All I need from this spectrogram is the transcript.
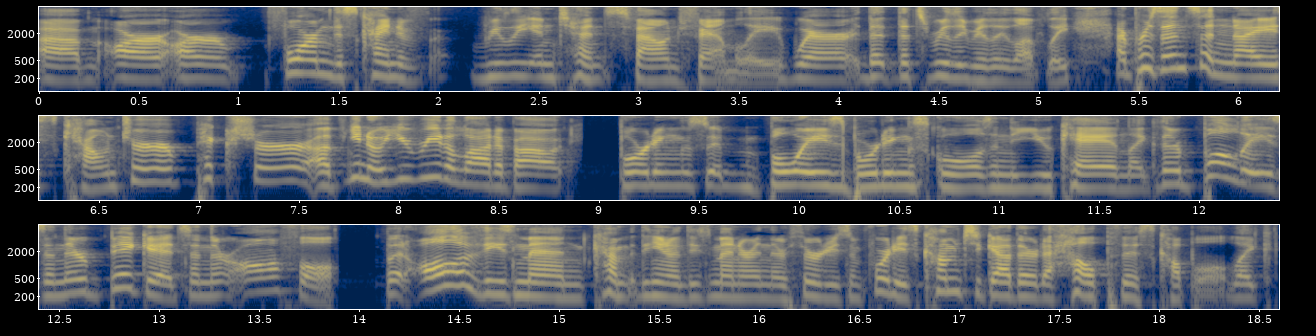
um, are are form this kind of really intense found family where that, that's really really lovely and presents a nice counter picture of you know you read a lot about boarding boys boarding schools in the UK and like they're bullies and they're bigots and they're awful but all of these men come you know these men are in their 30s and 40s come together to help this couple like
